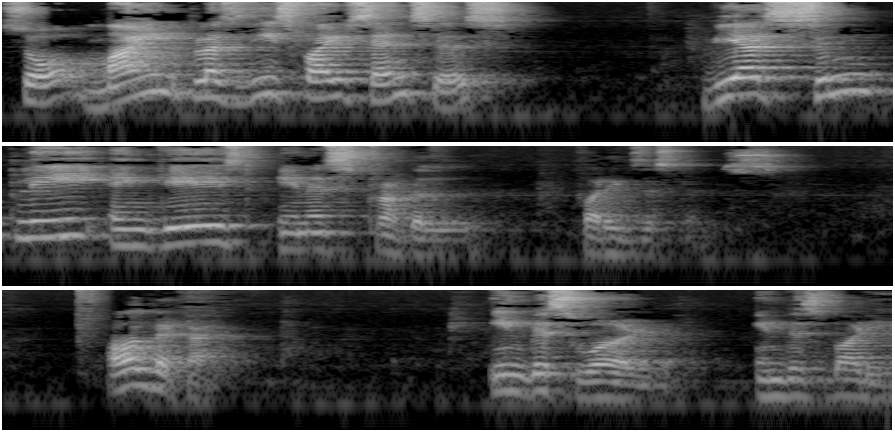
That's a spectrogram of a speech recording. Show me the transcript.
So, mind plus these five senses, we are simply engaged in a struggle for existence. All the time. In this world, in this body.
